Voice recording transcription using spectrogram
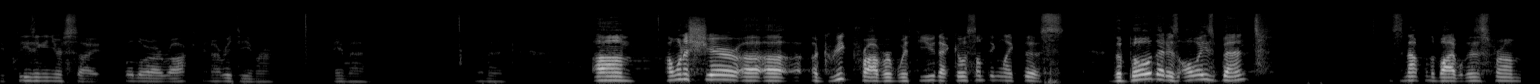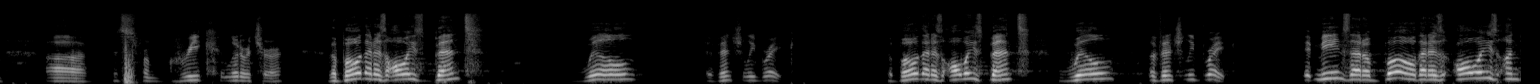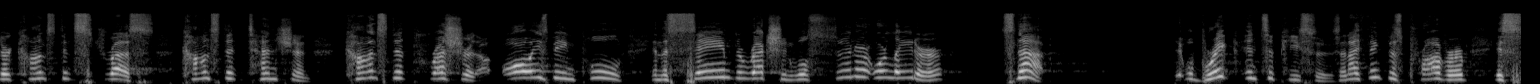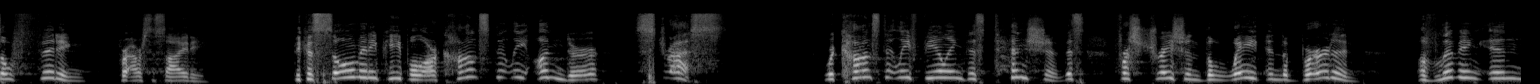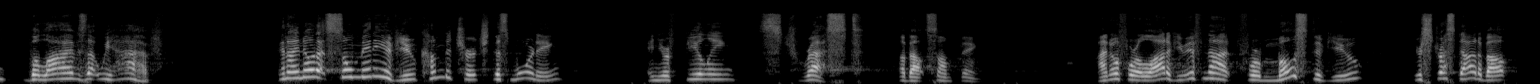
be pleasing in your sight, O Lord, our rock and our redeemer. Amen. Amen. Um, I want to share a, a, a, Greek proverb with you that goes something like this The bow that is always bent, this is not from the Bible, this is from, uh, this is from Greek literature. The bow that is always bent will eventually break. The bow that is always bent will eventually break. It means that a bow that is always under constant stress, constant tension, constant pressure, always being pulled in the same direction will sooner or later snap. It will break into pieces. And I think this proverb is so fitting for our society because so many people are constantly under stress. We're constantly feeling this tension, this frustration, the weight and the burden of living in the lives that we have. And I know that so many of you come to church this morning and you're feeling stressed about something. I know for a lot of you, if not for most of you, you're stressed out about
